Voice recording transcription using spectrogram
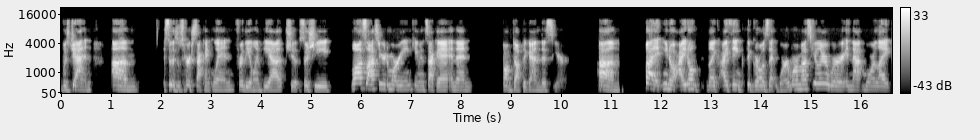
was jen? Um so this was her second win for the olympia. She, so she lost last year to maureen came in second and then bumped up again this year. Um, but you know, I don't like. I think the girls that were more muscular were in that more like.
